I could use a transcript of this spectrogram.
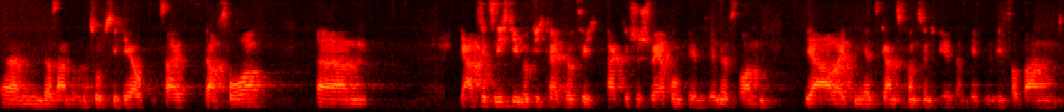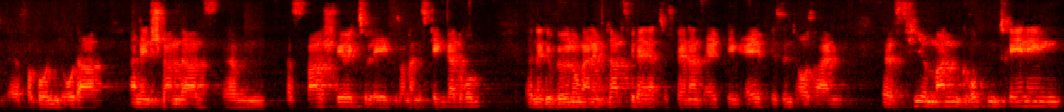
Ähm, das andere bezog sich eher auf die Zeit davor. Ähm, gab es jetzt nicht die Möglichkeit, wirklich taktische Schwerpunkte im Sinne von, wir arbeiten jetzt ganz konzentriert am Defensivverband, äh, Verbund oder an den Standards. Ähm, das war schwierig zu legen, sondern es ging darum, eine Gewöhnung an den Platz wiederherzustellen als 11 gegen 11. Wir sind aus einem äh, Vier-Mann-Gruppentraining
